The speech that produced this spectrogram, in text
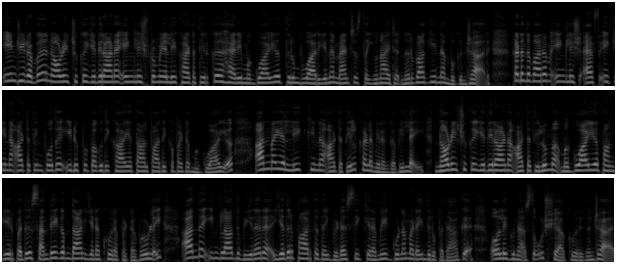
இன்றிரவு நாரிச்சுக்கு எதிரான இங்கிலீஷ் பிரீமியர் லீக் ஆட்டத்திற்கு ஹாரி மக்வாயர் திரும்புவார் என மான்செஸ்டர் யுனைடெட் நிர்வாகி நம்புகின்றார். கடந்த வாரம் இங்கிலீஷ் எஃப் ஏ கிண ஆட்டத்தின் போது இடுப்பு பகுதி காயத்தால் பாதிக்கப்பட்ட மக்வாயர் அண்மைய லீக் கிண ஆட்டத்தில் களமிறங்கவில்லை. நாரிச்சுக்கு எதிரான ஆட்டத்திலும் மக்வாயர் பங்கேற்பது சந்தேகம்தான் என கூறப்பட்ட வேளை அந்த இங்கிலாந்து வீரர் எதிர்பார்த்ததை விட சீக்கிரமே குணமடைந்திருப்பதாக ஒலிகுனா சோல்ஷியா கூறுகின்றார்.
